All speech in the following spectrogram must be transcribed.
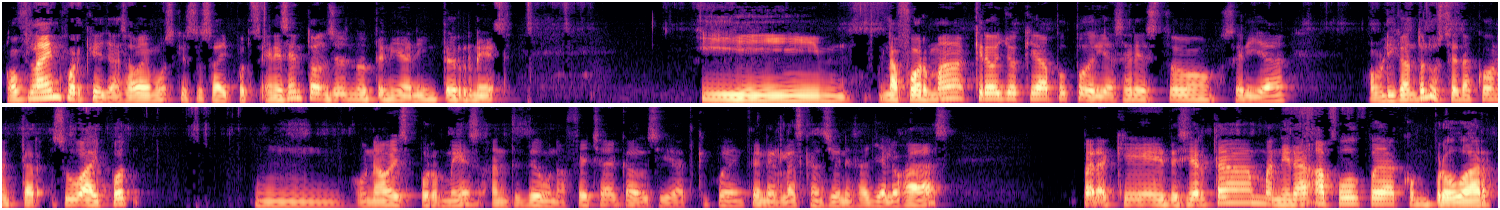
offline, porque ya sabemos que estos iPods en ese entonces no tenían internet. Y la forma, creo yo, que Apple podría hacer esto sería obligándole usted a conectar su iPod Mm, una vez por mes antes de una fecha de caducidad que pueden tener las canciones allí alojadas para que de cierta manera Apple pueda comprobar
